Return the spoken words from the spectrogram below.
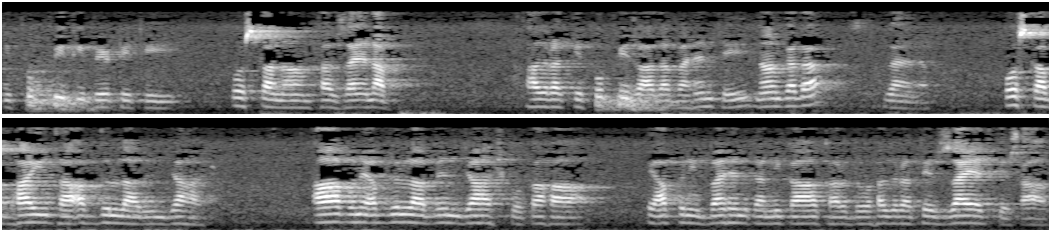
کی پھپھی کی بیٹی تھی، اس کا نام تھا زینب۔ حضرت کی پھپھی زیادہ بہن تھی، نام کیا تھا؟ زینب۔ اس کا بھائی تھا عبداللہ بن جہاز آپ نے عبداللہ بن جہاز کو کہا کہ اپنی بہن کا نکاح کر دو حضرت زید کے ساتھ۔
